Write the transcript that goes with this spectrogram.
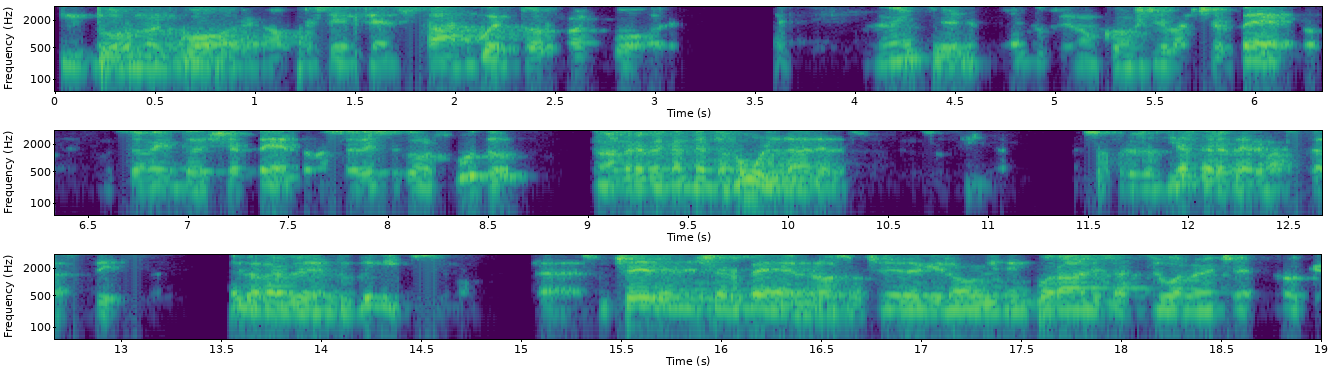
intorno al cuore, no? presente nel sangue intorno al cuore. Eh, ovviamente Empedocle non conosceva il cervello, il funzionamento del cervello, ma se avesse conosciuto non avrebbe cambiato nulla della sua filosofia. La sua filosofia sarebbe rimasta la stessa. E lui avrebbe detto, benissimo, eh, succede nel cervello, succede che i lobi temporali si azionano, eccetera, ok.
